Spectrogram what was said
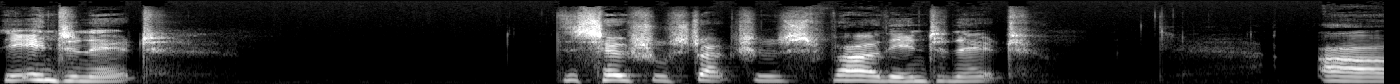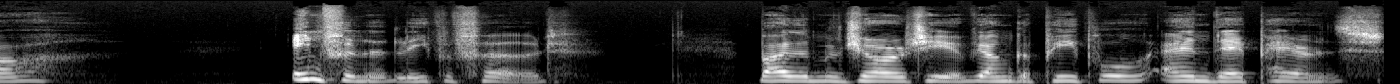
the internet, the social structures via the internet are infinitely preferred by the majority of younger people and their parents.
